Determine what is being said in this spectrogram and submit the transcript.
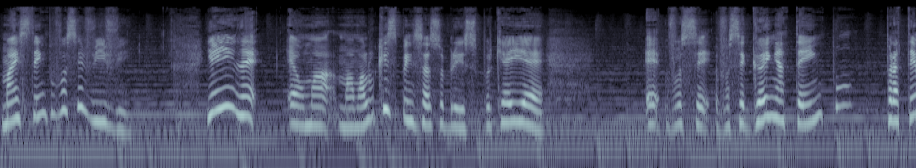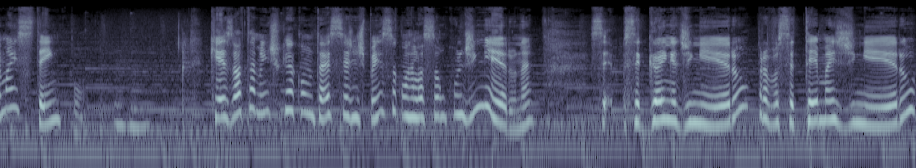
mais tempo você vive. E aí, né? É uma, uma maluquice pensar sobre isso, porque aí é, é você você ganha tempo para ter mais tempo. Uhum. Que é exatamente o que acontece se a gente pensa com relação com dinheiro, né? Você ganha dinheiro para você ter mais dinheiro,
